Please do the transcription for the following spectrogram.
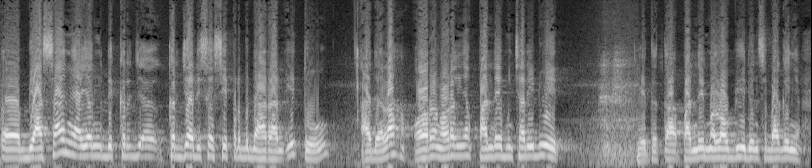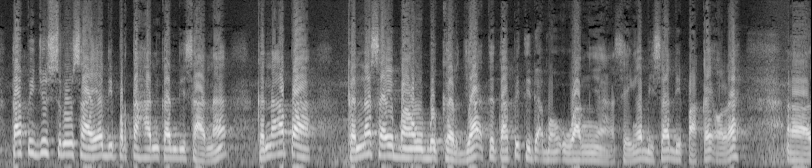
uh, biasanya yang dikerja kerja di sesi perbenaran itu adalah orang-orang yang pandai mencari duit gitu pandai melobi dan sebagainya. Tapi justru saya dipertahankan di sana. Kenapa? Karena saya mau bekerja tetapi tidak mau uangnya sehingga bisa dipakai oleh uh,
